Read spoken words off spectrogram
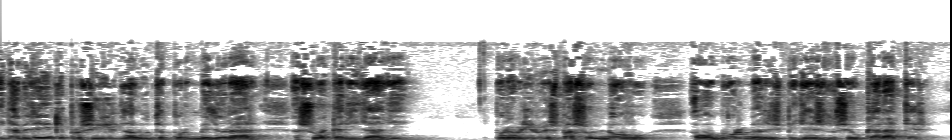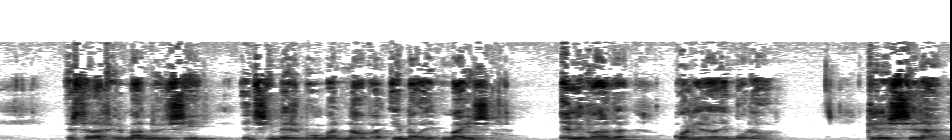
e na medida em que prosseguir na luta por melhorar a sua caridade, por abrir um espaço novo ao amor na rispidez do seu caráter, estará afirmando em si, em si mesmo, uma nova e mais elevada qualidade moral. Crescerá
